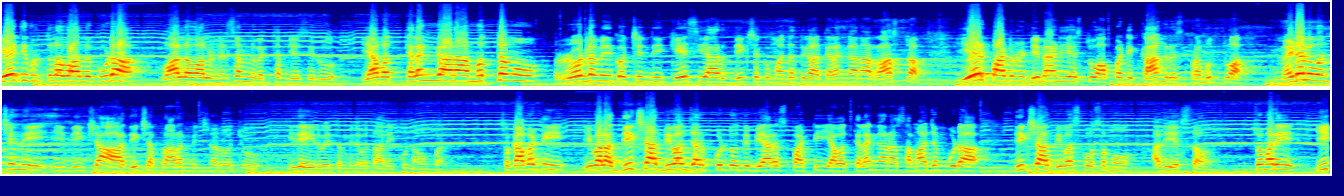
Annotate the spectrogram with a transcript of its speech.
చేతి వృత్తుల వాళ్ళు కూడా వాళ్ళ వాళ్ళు నిరసనలు వ్యక్తం చేశారు యావత్ తెలంగాణ మొత్తము రోడ్ల మీదకి వచ్చింది. కేసీఆర్ దీక్షకు మద్దతుగా తెలంగాణ రాష్ట్ర ఏర్పాటును డిమాండ్ చేస్తూ అప్పటి కాంగ్రెస్ ప్రభుత్వ మెడలు వంచింది ఈ దీక్ష. ఆ దీక్ష ప్రారంభించిన రోజు ఇదే ఇరవై తొమ్మిదవ తారీఖు నవంబర్. సో కాబట్టి ఇవాళ దీక్షా దివస్ జరుపుకుంటుంది బీఆర్ఎస్ పార్టీ. యావత్ తెలంగాణ సమాజం కూడా దీక్షా దివస్ కోసము అది చేస్తూ ఉంది. సో మరి ఈ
